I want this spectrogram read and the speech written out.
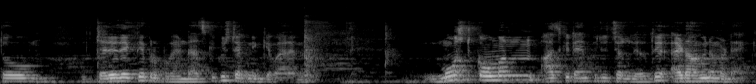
तो चलिए देखते हैं प्रोपोगेंडाज की कुछ टेक्निक के बारे में। मोस्ट कॉमन आज के टाइम पे जो चल रहे होते हैं एडोमिनम अटैक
